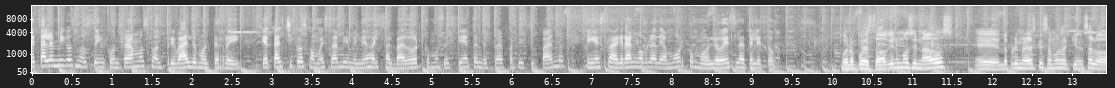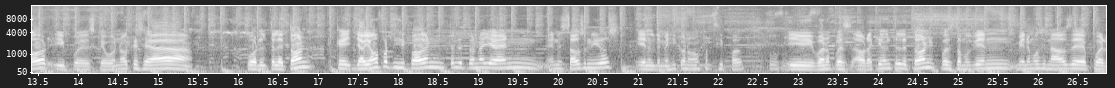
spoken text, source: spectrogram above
¿Qué tal amigos? Nos encontramos con Tribal de Monterrey. ¿Qué tal chicos? ¿Cómo están? Bienvenidos a El Salvador. ¿Cómo se sienten de estar participando en esta gran obra de amor como lo es la Teletón? Bueno, pues estamos bien emocionados. Eh, es la primera vez que estamos aquí en El Salvador y pues qué bueno que sea por el Teletón, que ya habíamos participado en Teletón allá en, en Estados Unidos y en el de México no hemos participado. Y bueno, pues ahora aquí en el Teletón, pues estamos bien, bien emocionados de poder,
